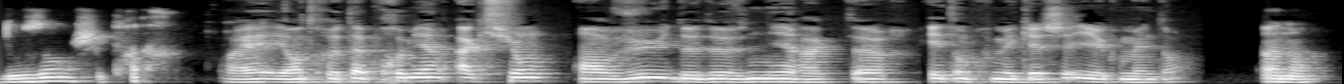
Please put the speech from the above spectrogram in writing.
12 ans, je sais pas. Ouais, et entre ta première action en vue de devenir acteur et ton premier cachet, il y a eu combien de temps? Un an.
